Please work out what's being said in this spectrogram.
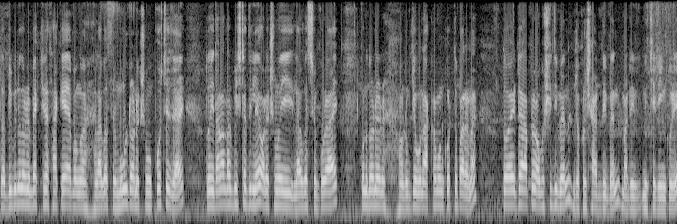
তো বিভিন্ন ধরনের ব্যাকটেরিয়া থাকে এবং লাউ গাছের মূলটা অনেক সময় পচে যায়। তো এই দানাদার বিষটা দিলে অনেক সময় এই লাউ গাছের গোড়ায় কোনো ধরনের রোগ জীবাণু আক্রমণ করতে পারে না। তো এটা আপনার অবশ্যই দিবেন, যখন সার দিবেন, মাটির নিচে রিং করে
